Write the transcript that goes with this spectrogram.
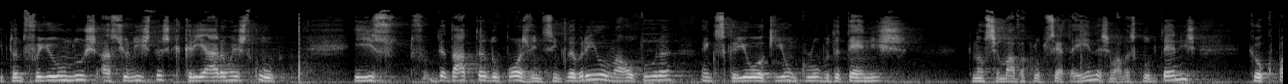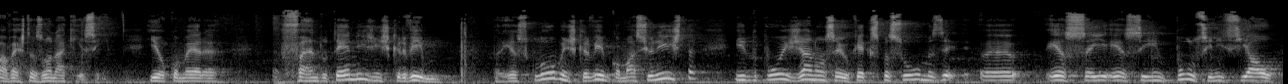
E, portanto, fui um dos acionistas que criaram este clube. E isso data do pós-25 de Abril, na altura em que se criou aqui um clube de ténis, que não se chamava Clube 7 ainda, chamava-se Clube Ténis, que ocupava esta zona aqui assim. E eu, como era fã do ténis, inscrevi-me para esse clube, inscrevi-me como acionista e depois já não sei o que é que se passou, mas uh, esse, esse impulso inicial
